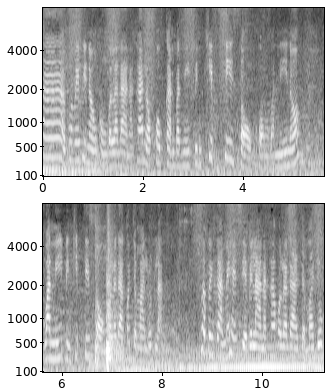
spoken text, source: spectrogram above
ค่ะพ่อแม่พี่น้องของบรดานะคะ เราพบกันวันนี้เป็นคลิปที่สองของวันนี้เนาะวันนี้เป็นคลิปที่สองบรดาก็จะมาลดหลั่นเพื่อเป็นการไม่ให้เสียเวลานะคะบรดาจะมายก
